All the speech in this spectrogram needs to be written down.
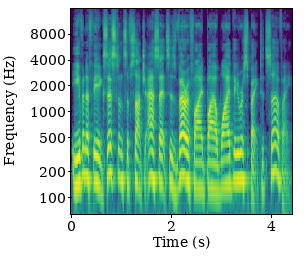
even if the existence of such assets is verified by a widely respected survey.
